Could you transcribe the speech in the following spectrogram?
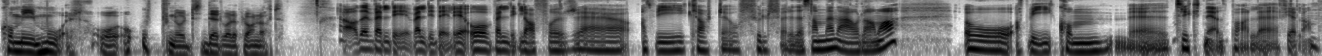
komme i mål og oppnådd det du hadde planlagt? Ja, det er veldig, veldig deilig, og veldig glad for eh, at vi klarte å fullføre det sammen, jeg og Lama. Og at vi kom trygt ned på alle fjellene.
